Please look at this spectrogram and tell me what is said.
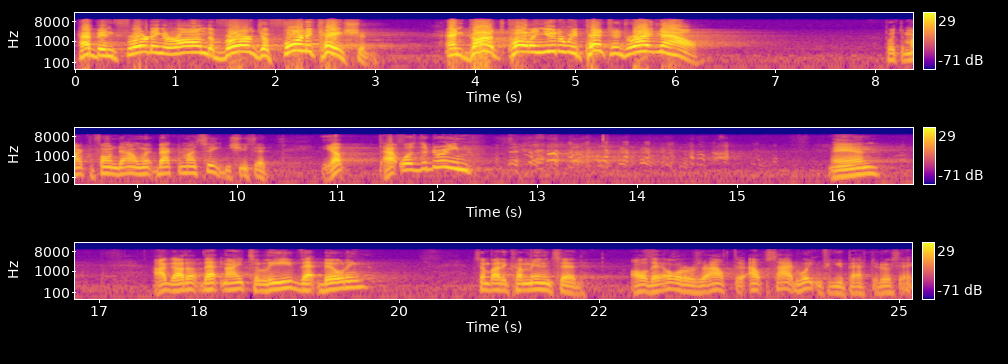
have been flirting around the verge of fornication. And God's calling you to repentance right now. Put the microphone down, went back to my seat, and she said, Yep, that was the dream. Man, I got up that night to leave that building. Somebody come in and said, All the elders are out there outside waiting for you, Pastor Dosek.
